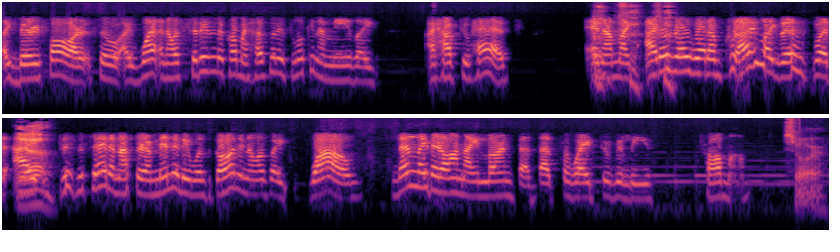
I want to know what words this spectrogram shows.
like very far. So I went and I was sitting in the car. My husband is looking at me like, I have two heads. And I'm like, I don't know what I'm crying like this, but Yeah. I, this is it. And after a minute, it was gone. And I was like, wow. Then later on, I learned that that's a way to release trauma. Sure.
